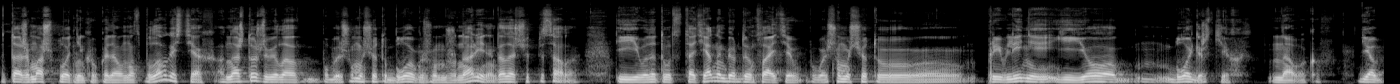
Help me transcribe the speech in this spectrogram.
Вот та же Маша Плотникова, когда у нас была в гостях, она же тоже вела, по большому счету, блог в журнале, иногда даже что-то писала. И вот эта вот статья на Flight, по большому счету, проявление ее блогерских навыков. Я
